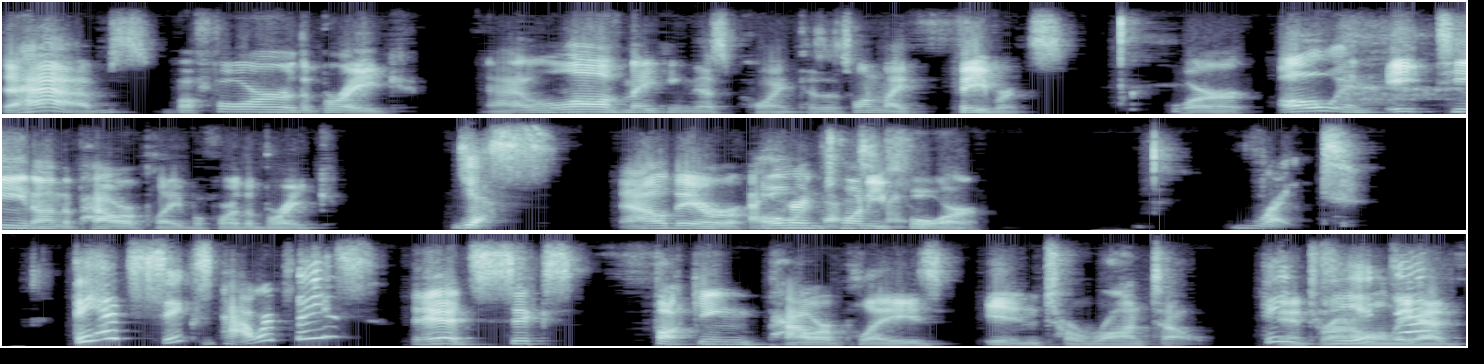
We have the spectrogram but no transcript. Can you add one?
the Habs before the break. And I love making this point because it's one of my favorites. Were 0 and 18 on the power play before the break. Yes. Now they are I 0 and that tonight. 24. Right. They had six power plays. They had six fucking power plays in Toronto. They and Toronto only that? had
